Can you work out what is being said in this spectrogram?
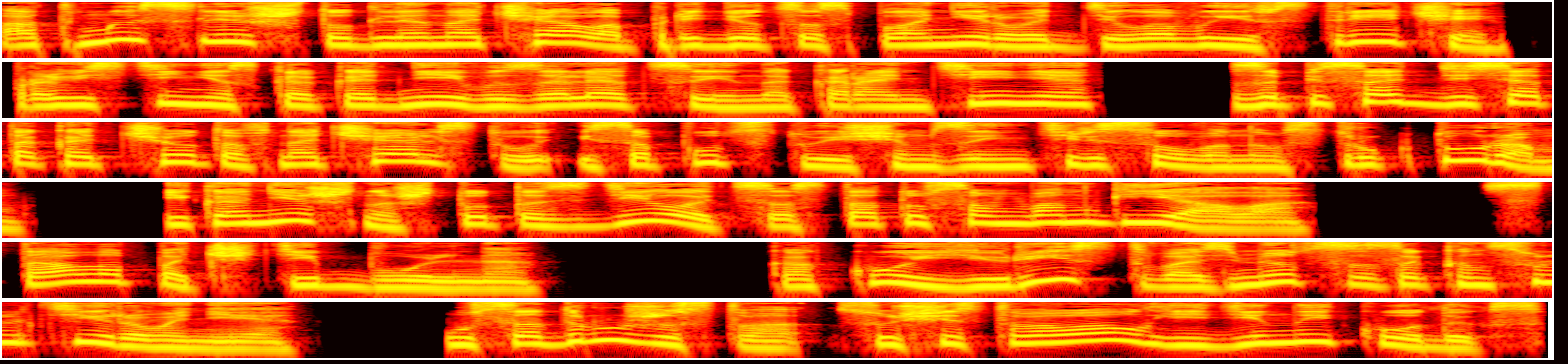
от мысли, что для начала придется спланировать деловые встречи, провести несколько дней в изоляции на карантине, записать десяток отчетов начальству и сопутствующим заинтересованным структурам и, конечно, что-то сделать со статусом Вангьяла, стало почти больно. Какой юрист возьмется за консультирование? У Содружества существовал единый кодекс,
